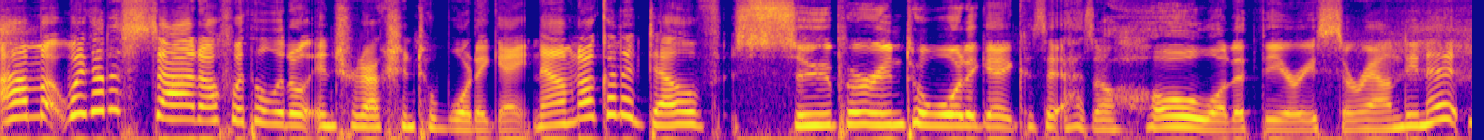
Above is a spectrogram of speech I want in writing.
um, we're going to start off with a little introduction to Watergate. Now, I'm not going to delve super into Watergate because it has a whole lot of theories surrounding it.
